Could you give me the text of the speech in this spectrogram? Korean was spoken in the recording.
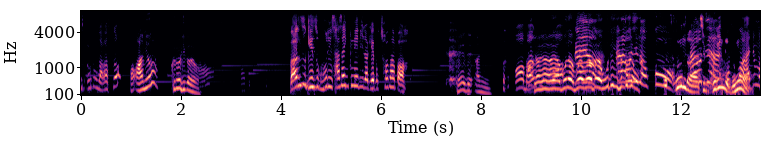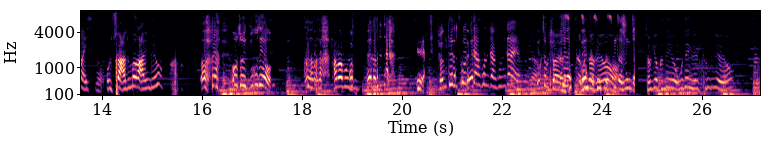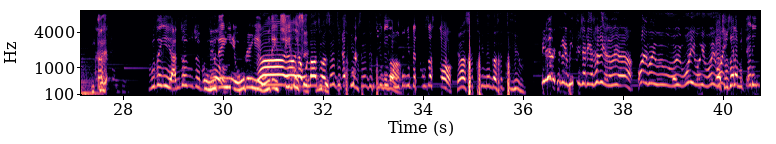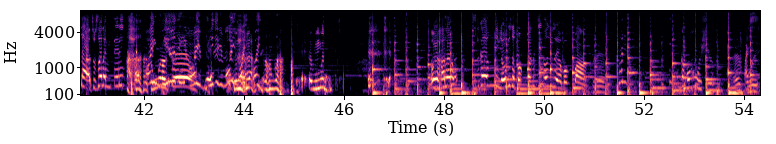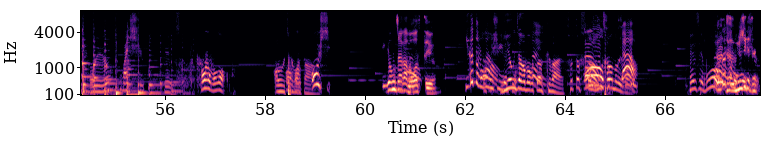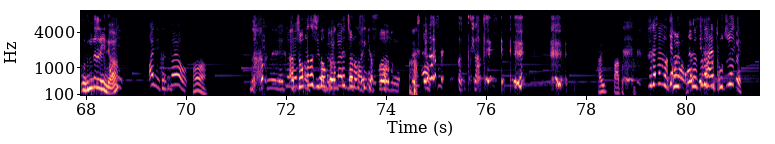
지금 방송 나갔어? 어, 아니요? 그럴 리가요. 만수 계속 우리 사생팬이라 계속 쳐다봐. 개새 아니. 와 만수. 야야야야 와. 뭐야 뭐야 뭐야 뭐야 오뎅이. 할아버지는 없고 누군다 지금 할아버지는 보이는데 없고 누구야? 아줌마 있어. 어 진짜 아줌마가 아닌데요? 어 저기 누구세요? 할아버지. 내가 살짝 변태 같은데? 손자 손자 손자예요 손자. 얘좀 변태 손자, 같은데? 손자. 순자 순자 순자 저기요 근데 이 오뎅이 왜 이렇게 흔들려요? 무댕이 안절부절 못해요. 오뎅이 오뎅이 야, 오뎅이 야, 튀기고 야, 있어요 올라가지 마. 센즈 튀김, 센즈 튀김 무댕이가 된다. 무댕이 때똥 쌌어. 야, 새 튀김 된다, 새 튀김. 자리가 밑에 자리가 자리가 자리가. 어이 어이 어이 어이 어이 어이 야 어이. 저 사람이 때린다. 저 사람이 때린다. 어이 동물아, 미드기 쎄. 어이 미드기 어이 어이 어이. 영문. 동문 어이 하라. 스가 형님 여기서 먹방 찍어주세요. 먹방. 그래. 이거 먹어보시오. 에, 맛있어, 뭐, 뭐예요? 맛이오. 그, 먹어 먹어. 어우, 잘 먹어. 먹었다. 오씨 이용자가 먹었대요 이것도 먹어보시오. 이것도. 이영자가 먹었던 야, 그 맛. 어, 소떡소떡 차원호에 야. 먹어. 개새 뭐? 야, 자, 음식이 자꾸 흔들리냐? 아니 아니 스가요. 어. 그 예전에 아, 아저씨 그거 너무 변태처럼 생겼어. 아이, 맛없어. 야, 그 스가 형 도주해.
